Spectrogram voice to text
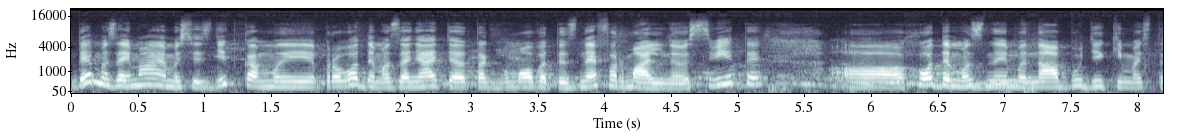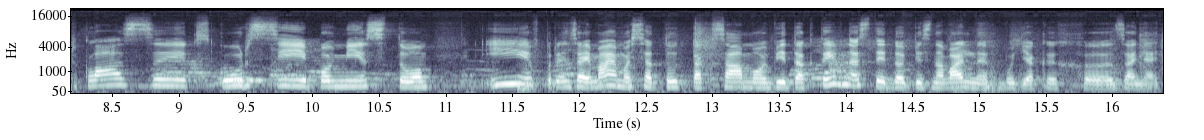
де ми займаємося з дітками, проводимо заняття, так би мовити, з неформальної освіти. Ходимо з ними на будь-які майстер-класи, екскурсії по місту. І займаємося тут так само від активностей до пізнавальних будь-яких е, занять.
